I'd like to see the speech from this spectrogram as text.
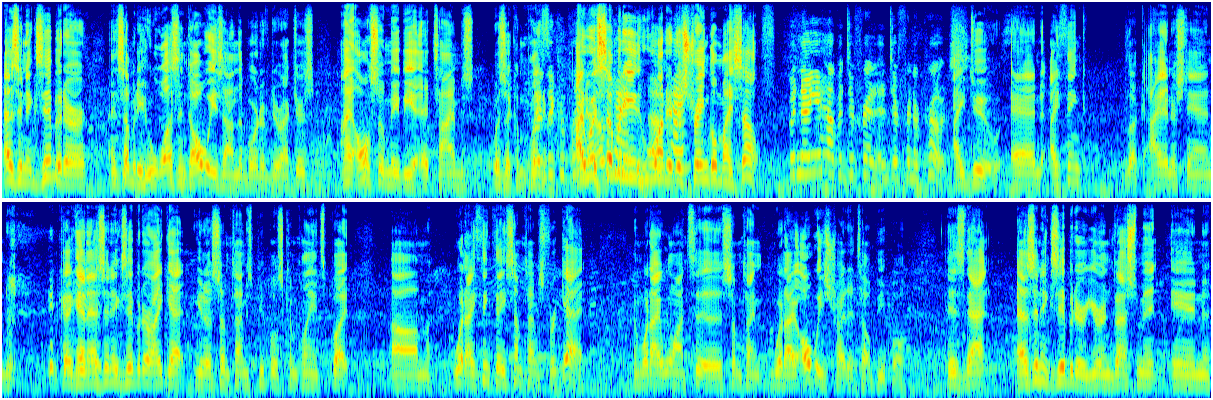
as an exhibitor and somebody who wasn't always on the board of directors, I also maybe at times was a complainer. Was a complainer, I was somebody okay, who wanted to strangle myself. but now you have a different a different approach. I do, and I think, look, I understand. Again, as an exhibitor, I get you know sometimes people's complaints, but um, what I think they sometimes forget, and what I want to sometimes, what I always try to tell people, is that as an exhibitor, your investment in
